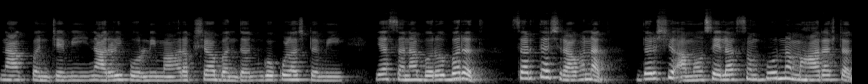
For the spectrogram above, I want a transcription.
नागपंचमी नारळी पौर्णिमा रक्षाबंधन गोकुळाष्टमी या सणाबरोबरच सरत्या श्रावणात दर्श अमावस्येला संपूर्ण महाराष्ट्रात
